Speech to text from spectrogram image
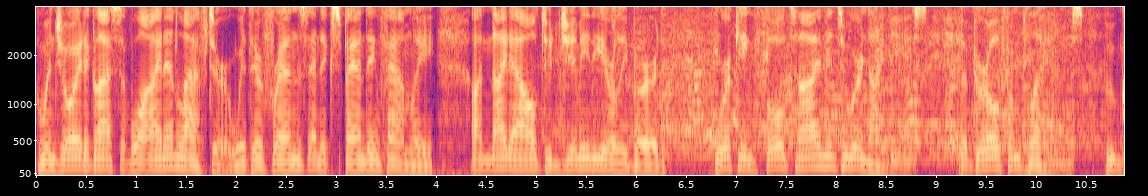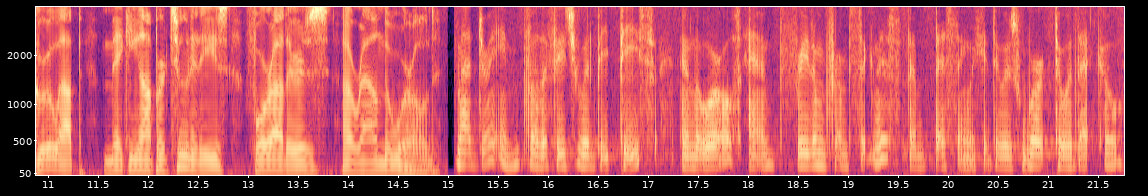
who enjoyed a glass of wine and laughter with her friends and expanding family, a night owl to Jimmy the early bird, working full time into her 90s. The girl from Plains who grew up making opportunities for others around the world. My dream for the future would be peace in the world and freedom from sickness. The best thing we could do is work toward that goal.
